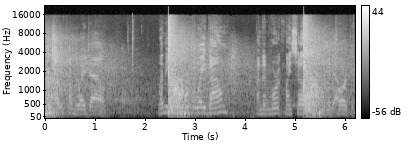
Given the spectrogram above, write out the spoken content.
I would come way down. Let me go all the way down and then work myself on the target.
